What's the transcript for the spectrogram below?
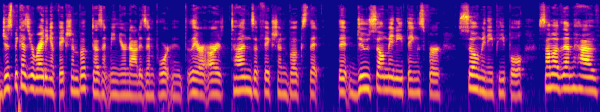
just because you're writing a fiction book doesn't mean you're not as important. There are tons of fiction books that that do so many things for so many people. Some of them have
